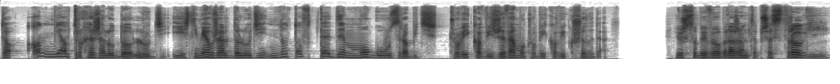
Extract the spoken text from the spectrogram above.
to on miał trochę żalu do ludzi. I jeśli miał żal do ludzi, no to wtedy mógł zrobić człowiekowi, żywemu człowiekowi krzywdę. Już sobie wyobrażam te przestrogi,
